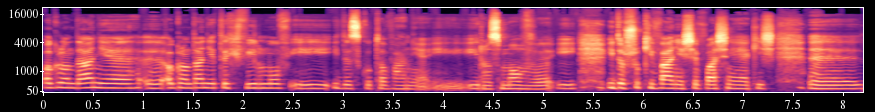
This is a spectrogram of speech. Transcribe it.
oglądanie, e, oglądanie tych filmów i, i dyskutowanie i, i rozmowy i i, doszukiwanie się właśnie jakichś y,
